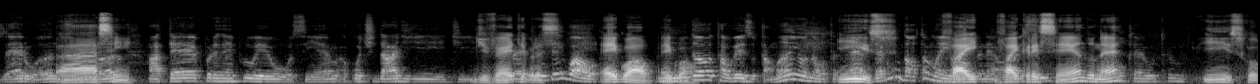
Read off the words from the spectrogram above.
zero anos, Ah, um ano, até, por exemplo, eu, assim, é, a quantidade de, de, De vértebras. é igual. É igual, é igual. Muda talvez o tamanho ou não? É, Isso. deve mudar o tamanho, Vai, óbvio, né? vai crescendo, né? Outro. Isso,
